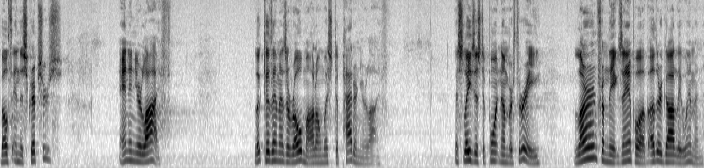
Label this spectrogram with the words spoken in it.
both in the scriptures and in your life. Look to them as a role model on which to pattern your life. This leads us to point number three learn from the example of other godly women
